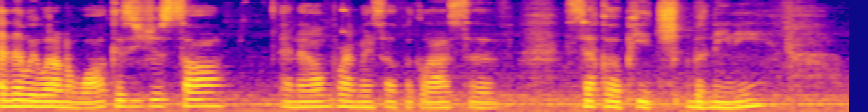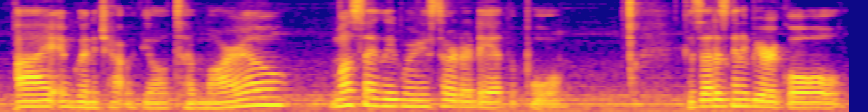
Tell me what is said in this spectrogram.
And then we went on a walk, as you just saw. And now I'm pouring myself a glass of Secco Peach Bellini. I am going to chat with y'all tomorrow. Most likely, we're going to start our day at the pool. Because that is going to be our goal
